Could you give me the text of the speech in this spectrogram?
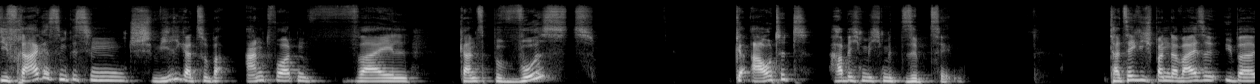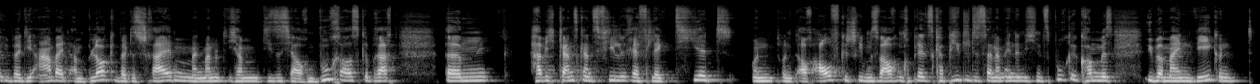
Die Frage ist ein bisschen schwieriger zu beantworten, weil ganz bewusst geoutet habe ich mich mit 17 tatsächlich spannenderweise über, über die Arbeit am Blog, über das Schreiben, mein Mann und ich haben dieses Jahr auch ein Buch rausgebracht, ähm, habe ich ganz, ganz viel reflektiert und, und auch aufgeschrieben. Es war auch ein komplettes Kapitel, das dann am Ende nicht ins Buch gekommen ist, über meinen Weg. Und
